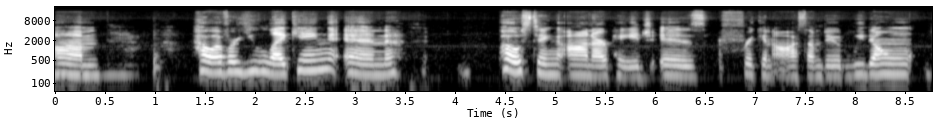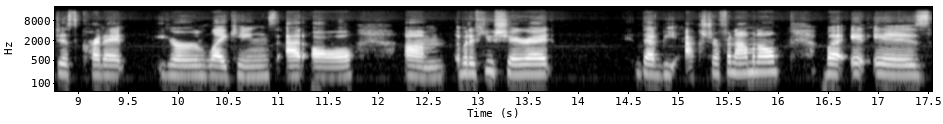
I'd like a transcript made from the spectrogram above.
Um, However, you liking and posting on our page is freaking awesome, dude. We don't discredit your likings at all. Um, but if you share it, that'd be extra phenomenal. But it is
